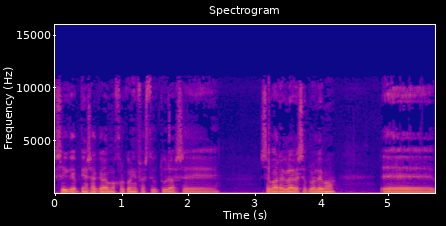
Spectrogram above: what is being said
sí, que piensa que a lo mejor con infraestructuras se, se va a arreglar ese problema. Eh,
